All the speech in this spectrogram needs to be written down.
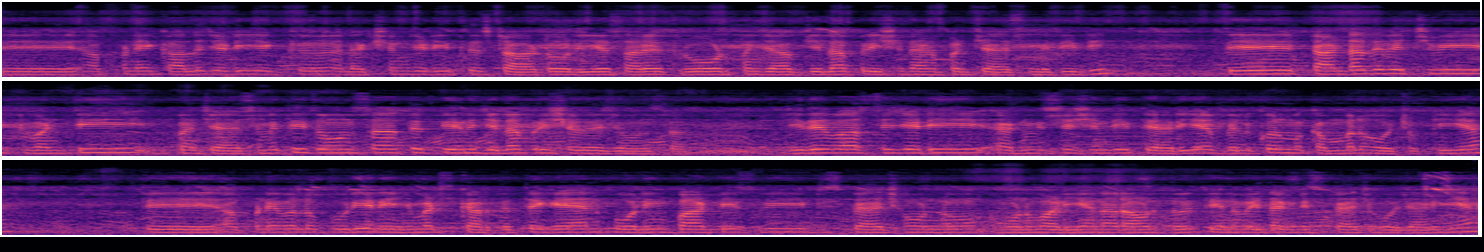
ਤੇ ਆਪਣੇ ਕੱਲ ਜਿਹੜੀ ਇੱਕ ਇਲੈਕਸ਼ਨ ਜਿਹੜੀ ਇੱਥੇ ਸਟਾਰਟ ਹੋ ਰਹੀ ਹੈ ਸਾਰੇ ਥਰੂਆਊਟ ਪੰਜਾਬ ਜ਼ਿਲ੍ਹਾ ਪਰਿਸ਼ਦ ਐਂਡ ਪੰਚਾਇਤ ਸਮਿਤੀ ਦੀ। ਤੇ ਟਾਂਡਾ ਦੇ ਵਿੱਚ ਵੀ 20 ਪੰਚਾਇਤ ਸਮਿਤੀ ਜ਼ੋਨਸ ਆ ਤੇ ਤਿੰਨ ਜ਼ਿਲ੍ਹਾ ਪਰਿਸ਼ਦ ਦੇ ਜ਼ੋਨਸ ਆ। ਜਿਹਦੇ ਵਾਸਤੇ ਜਿਹੜੀ ਐਡਮਿਨਿਸਟ੍ਰੇਸ਼ਨ ਦੀ ਤਿਆਰੀ ਹੈ ਬਿਲਕੁਲ ਮੁਕੰਮਲ ਹੋ ਚੁੱਕੀ ਆ ਤੇ ਆਪਣੇ ਵੱਲੋਂ ਪੂਰੀ ਅਰੇਂਜਮੈਂਟਸ ਕਰ ਦਿੱਤੇ ਗਏ ਹਨ। ਪੋਲਿੰਗ ਪਾਰਟੀਆਂ ਵੀ ਡਿਸਪੈਚ ਹੋਣ ਨੂੰ, ਹੋਣ ਵਾਲੀਆਂ ਨੇ ਅਰਾਊਂਡ 2-3 ਵਜੇ ਤੱਕ ਡਿਸਪੈਚ ਹੋ ਜਾਣਗੀਆਂ।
